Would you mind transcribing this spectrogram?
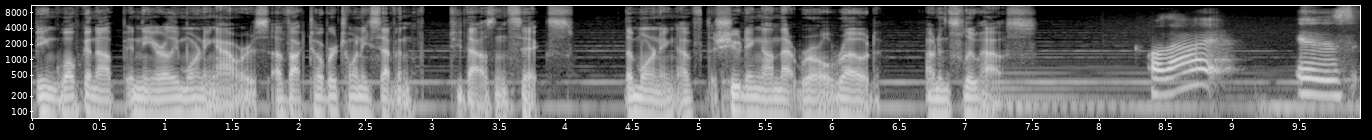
being woken up in the early morning hours of October 27, 2006, the morning of the shooting on that rural road out in Slough House. Well, that is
